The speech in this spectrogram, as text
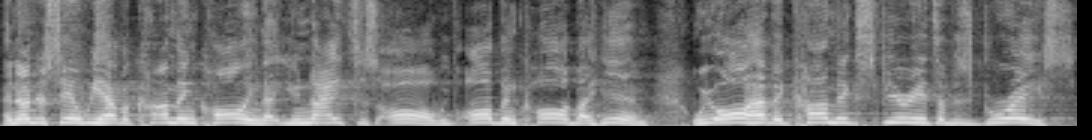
and understand we have a common calling that unites us all. We've all been called by Him. We all have a common experience of His grace.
